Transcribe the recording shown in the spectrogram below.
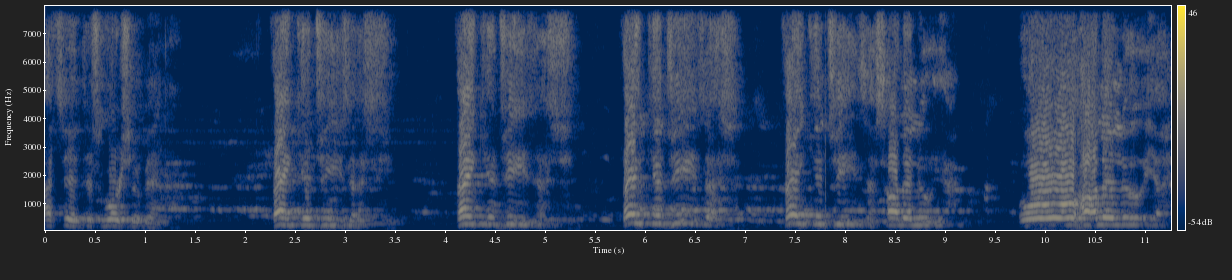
That's it. Just worship Him. Thank you, Jesus. Thank you, Jesus. Thank you, Jesus. Thank you, Jesus. Hallelujah. Oh, hallelujah.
